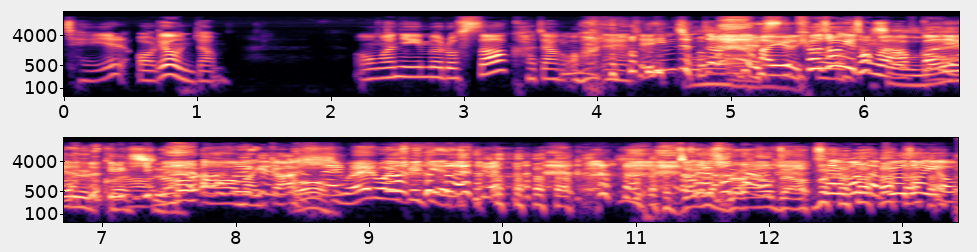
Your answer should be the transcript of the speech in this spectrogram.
제일 어려운 점. 어머님으로서 가장 어... 네, 제일 힘든 점이 될 아, 수 있고. 표정이 정말 압권이에요. question. Oh my gosh, 어. where do I begin? Jenny's riled up. 세번다 표정이 없.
